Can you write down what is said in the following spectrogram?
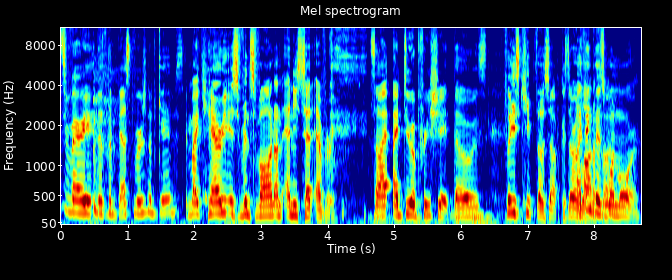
that's very that's the best version of Gibbs. My carry is Vince Vaughn on any set ever. So I, I do appreciate those. Please keep those up because they're a I lot. I think there's fun. one more.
